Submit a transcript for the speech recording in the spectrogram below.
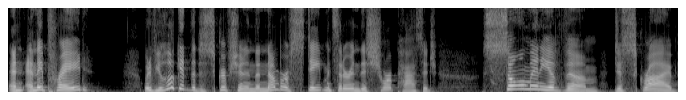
And, and they prayed. But if you look at the description and the number of statements that are in this short passage, so many of them describe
